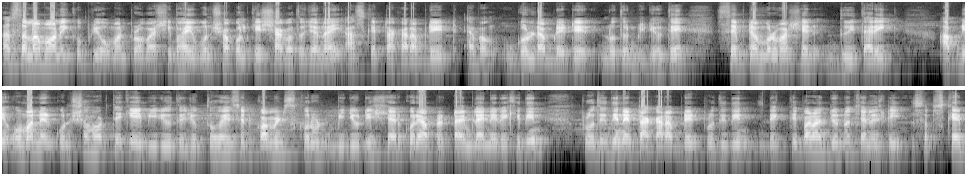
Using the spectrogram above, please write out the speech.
আসসালামু আলাইকুম প্রিয় ওমান প্রবাসী ভাই বোন, সকলকে স্বাগত জানাই আজকের টাকার আপডেট এবং গোল্ড আপডেটের নতুন ভিডিওতে। সেপ্টেম্বর মাসের দুই তারিখ। আপনি ওমানের কোন শহর থেকে এই ভিডিওতে যুক্ত হয়েছেন, কমেন্টস করুন, ভিডিওটি শেয়ার করে আপনার টাইমলাইনে রেখে দিন। প্রতিদিনের টাকার আপডেট প্রতিদিন দেখতে পারার জন্য চ্যানেলটি সাবস্ক্রাইব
